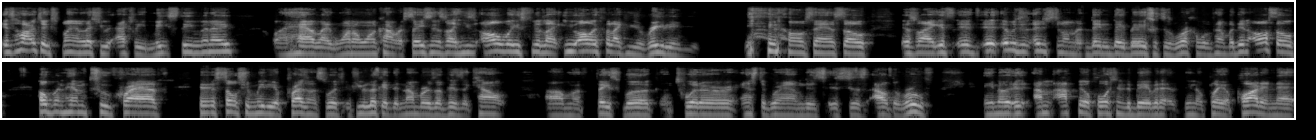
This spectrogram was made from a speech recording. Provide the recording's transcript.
it's hard to explain unless you actually meet Stephen A or have like one-on-one conversations. Like he's always feel like you always feel like he's reading you you know what I'm saying? So it's like it's it, it, it was just interesting on a day-to-day basis just working with him but then also helping him to craft his social media presence, which if you look at the numbers of his account um, on Facebook and Twitter, Instagram, it's, it's just out the roof. You know, it, i feel fortunate to be able to you know play a part in that.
